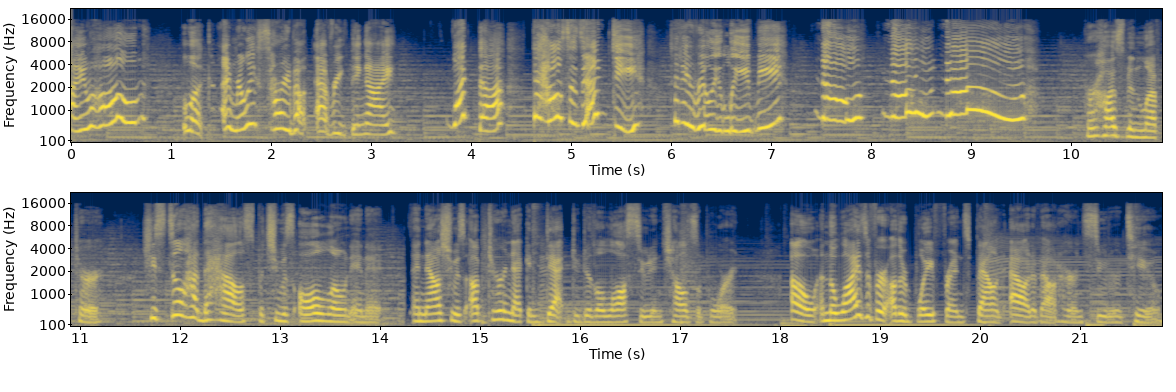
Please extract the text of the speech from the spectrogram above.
I am home. Look, I'm really sorry about everything. I. What the? Is empty. Did he really leave me? No, no, no! Her husband left her. She still had the house, but she was all alone in it. And now she was up to her neck in debt due to the lawsuit and child support. Oh, and the wives of her other boyfriends found out about her and sued her too.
